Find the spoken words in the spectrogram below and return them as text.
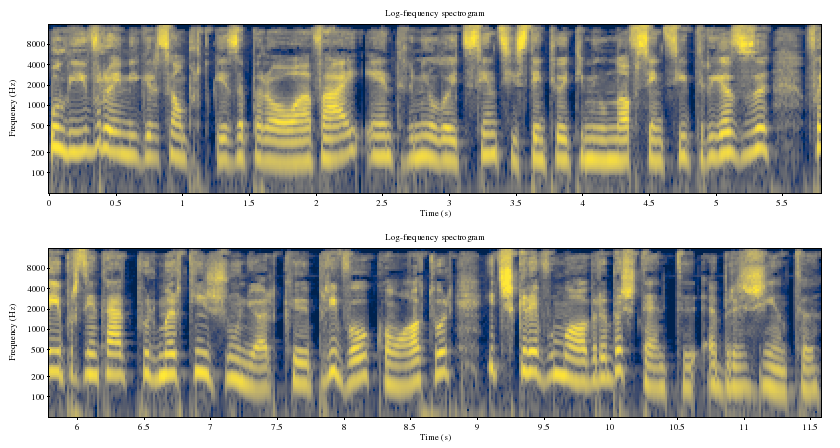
O livro A Imigração Portuguesa para o Havaí, entre 1878 e 1913, foi apresentado por Martim Júnior, que privou com o autor e descreve uma obra bastante abrangente.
